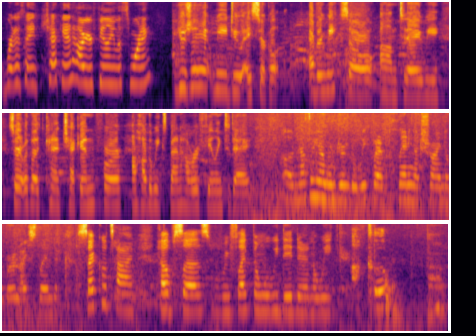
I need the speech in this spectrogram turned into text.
We're just saying check in how you're feeling this morning. Usually we do a circle every week, so um, today we start with a kind of check-in for uh, how the week's been, how we're feeling today. Uh, nothing I learned during the week, but I'm planning on trying to learn Icelandic. Circle time helps us reflect on what we did during the week. I cook. Um,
